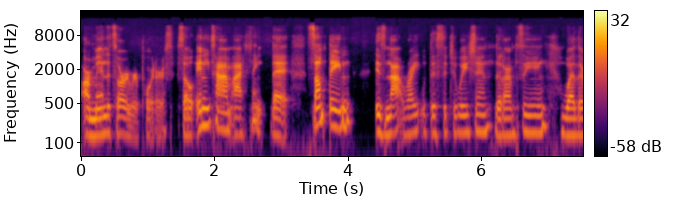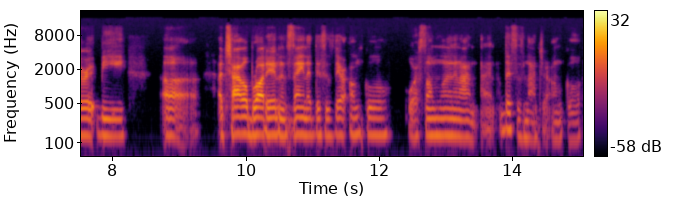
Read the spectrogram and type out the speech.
are mandatory reporters. So anytime i think that something is not right with this situation that i'm seeing whether it be uh, a child brought in and saying that this is their uncle or someone and I'm, I, this is not your uncle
